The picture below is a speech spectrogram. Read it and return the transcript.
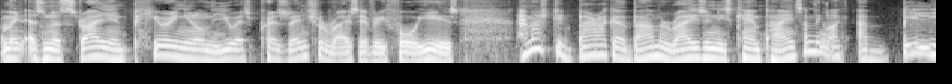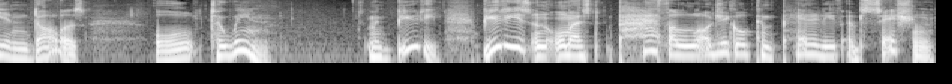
I mean, as an Australian peering in on the US presidential race every four years, how much did Barack Obama raise in his campaign? Something like a billion dollars, all to win. I mean, beauty. Beauty is an almost pathological competitive obsession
